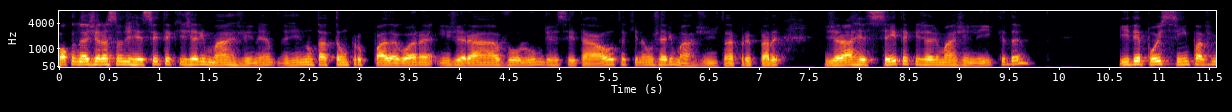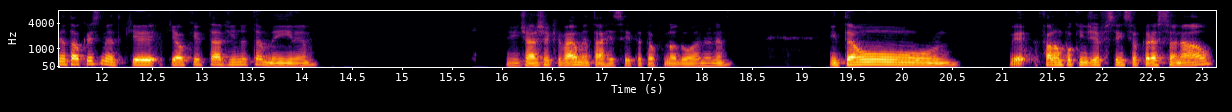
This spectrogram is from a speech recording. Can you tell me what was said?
Foco na geração de receita que gere margem, né? A gente não está tão preocupado agora em gerar volume de receita alta que não gere margem. A gente está preocupado em gerar receita que gere margem líquida e depois sim pavimentar o crescimento, que, que é o que está vindo também, né? A gente acha que vai aumentar a receita até o final do ano, né? Então, é, falar um pouquinho de eficiência operacional.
